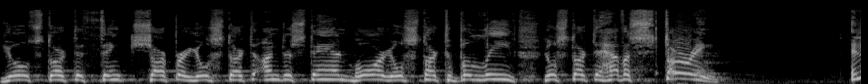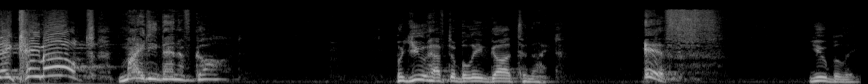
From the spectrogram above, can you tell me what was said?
You'll start to think sharper. You'll start to understand more. You'll start to believe. You'll start to have a stirring. And they came out, mighty men of God. But you have to believe God tonight. If you believe.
